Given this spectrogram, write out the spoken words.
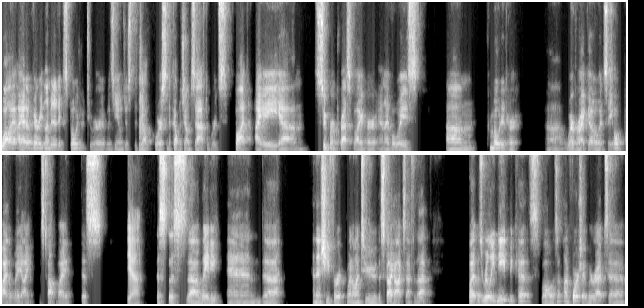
Well I, I had a very limited exposure to her it was you know just the Mm. jump course and a couple jumps afterwards but i um super impressed by her and i've always um promoted her uh wherever i go and say oh by the way i was taught by this Yeah. this this uh, lady, and uh, and then she for, went on to the Skyhawks after that. But it was really neat because, well, it was unfortunate we were at uh,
